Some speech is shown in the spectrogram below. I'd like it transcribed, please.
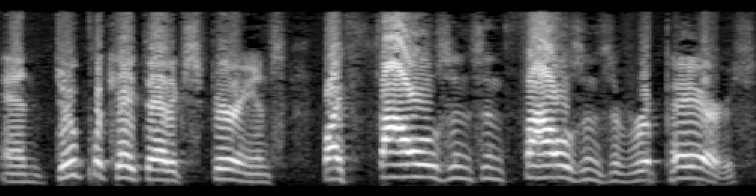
And duplicate that experience by thousands and thousands of repairs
